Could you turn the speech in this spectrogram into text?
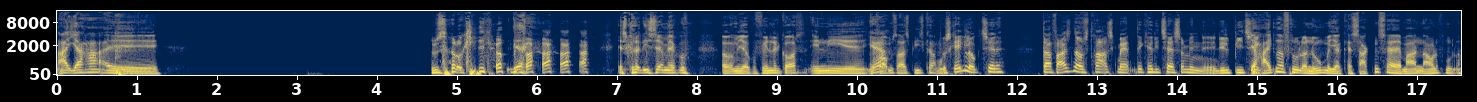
Nej, jeg har... Øh, Nu sidder du og kigger. jeg skulle da lige se, om jeg kunne, om jeg kunne finde lidt godt inde i, øh, i Ja. kroppens eget spisekammer. Du skal ikke lugte til det. Der er faktisk en australsk mand, det kan de tage som en, en lille biting. Jeg har ikke noget fnuller nu, men jeg kan sagtens have meget navlefnuller.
